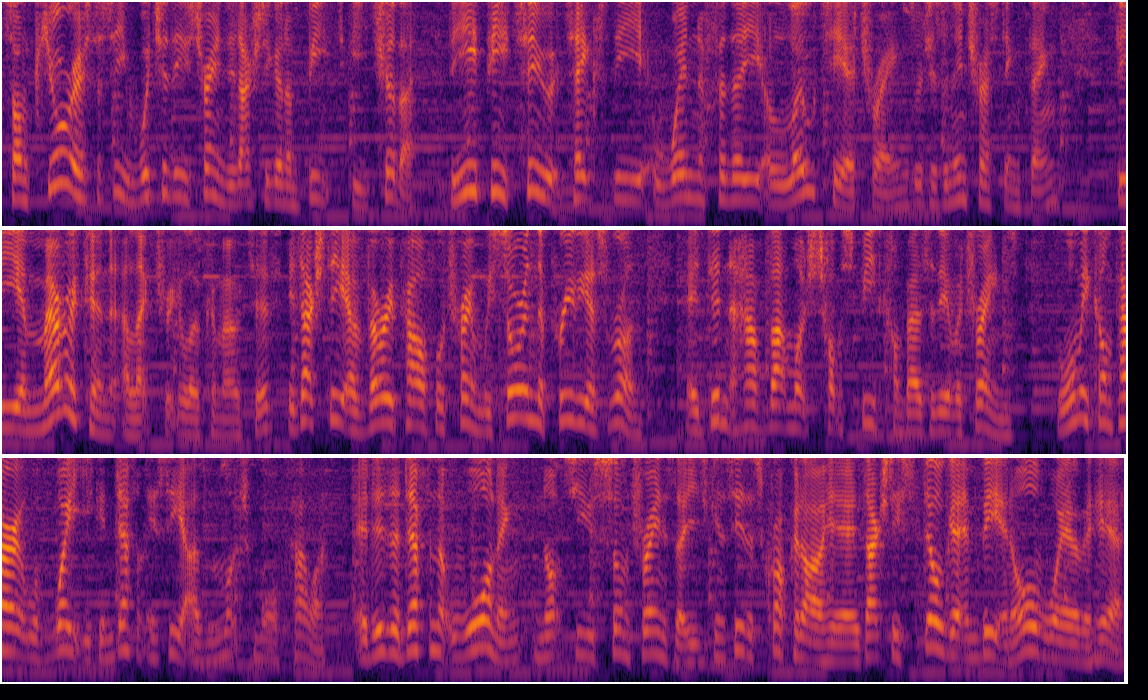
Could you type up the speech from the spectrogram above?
So I'm curious to see which of these trains is actually going to beat each other. The EP2 takes the win for the low tier trains, which is an interesting thing. The American electric locomotive is actually a very powerful train. We saw in the previous run it didn't have that much top speed compared to the other trains, but when we compare it with weight, you can definitely see it has much more power. It is a definite warning not to use some trains though. You can see this crocodile here is actually still getting beaten all the way over here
